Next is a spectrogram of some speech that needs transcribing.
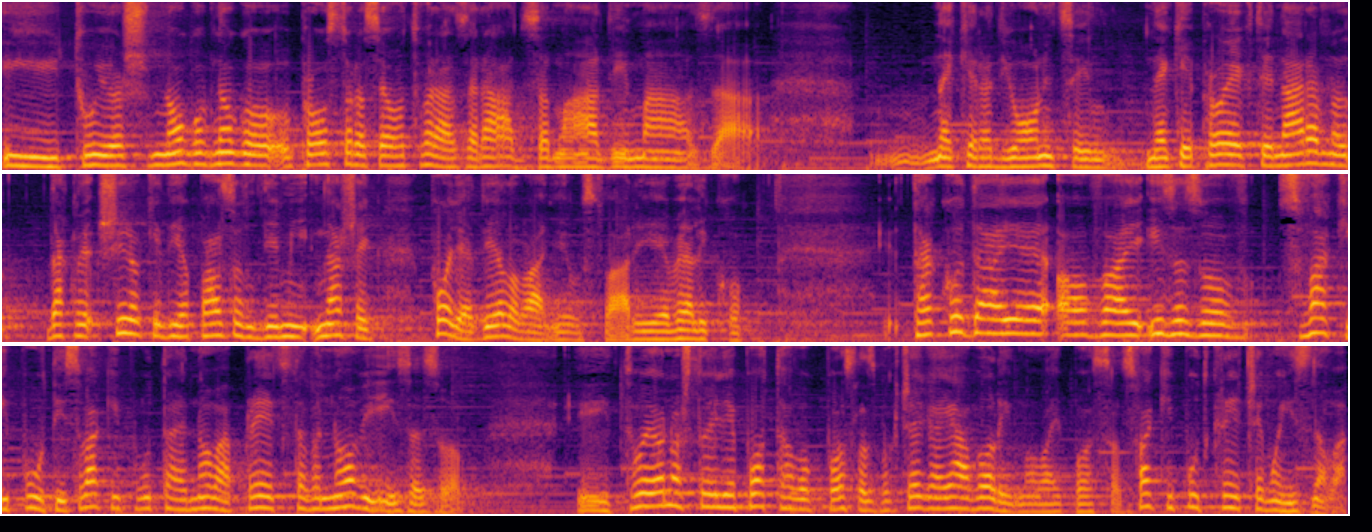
I tu još mnogo, mnogo prostora se otvara za rad za mladima, za neke radionice ili neke projekte. Naravno, dakle, široki dijapazon gdje mi našeg polja djelovanja u stvari je veliko. Tako da je ovaj izazov svaki put i svaki puta je nova predstava, novi izazov. I to je ono što je ljepota ovog posla, zbog čega ja volim ovaj posao. Svaki put krećemo iznova.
